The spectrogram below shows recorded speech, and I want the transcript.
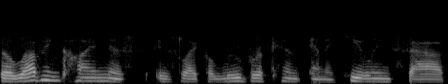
The loving kindness is like a lubricant and a healing salve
